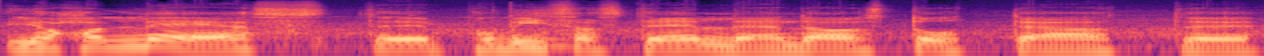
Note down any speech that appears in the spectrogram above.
jag har läst eh, på vissa ställen där har stått det att eh,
